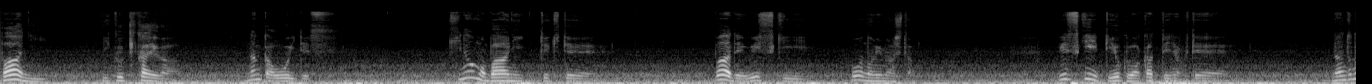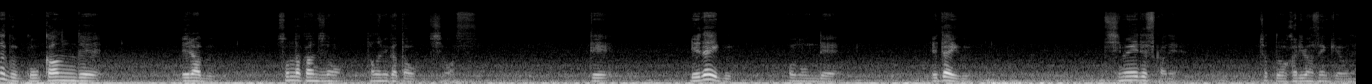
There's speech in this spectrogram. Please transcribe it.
バーに行く機会がなんか多いです。昨日もバーに行ってきてバーでウイスキーを飲みました。ウイスキーってよく分かっていなくてなんとなく五感で選ぶそんな感じの頼み方をします。でレダイグを飲んでレダイグ地名ですかね。ちょっと分かりませんけどね。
